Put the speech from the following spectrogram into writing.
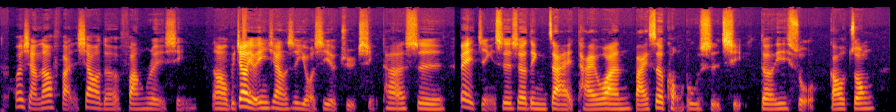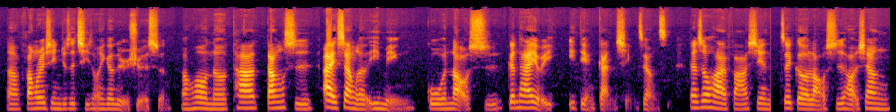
对，会想到返校的方瑞欣。然后我比较有印象的是游戏的剧情，它是背景是设定在台湾白色恐怖时期的一所高中。那方瑞欣就是其中一个女学生，然后呢，她当时爱上了一名国文老师，跟他有一一点感情这样子，但是后来发现这个老师好像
